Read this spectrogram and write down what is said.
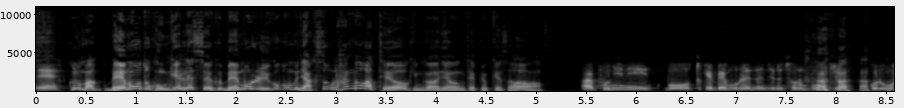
네. 네. 그리고 막 메모도 공개를 했어요. 그 메모를 읽어보면 약속을 한 것 같아요. 김관영 대표께서. 아, 본인이 뭐 어떻게 메모를 했는지는 저는 모르죠. 그리고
